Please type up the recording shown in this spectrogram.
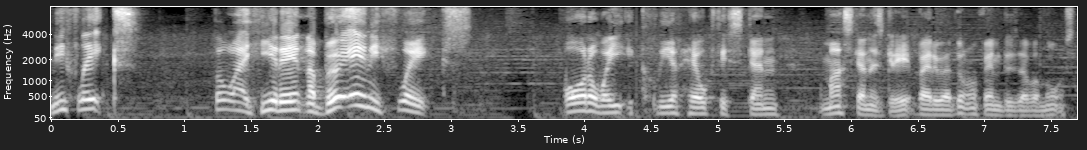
No flakes. Don't want to hear anything about any flakes. Or a way to clear, healthy skin. My skin is great, by the way. I don't know if anybody's ever noticed.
